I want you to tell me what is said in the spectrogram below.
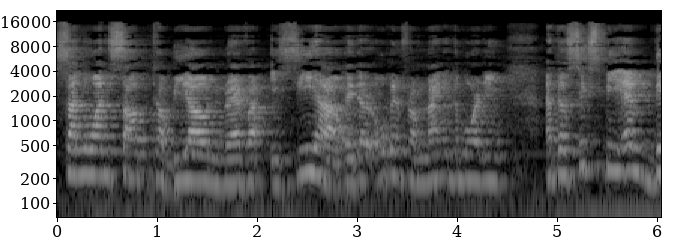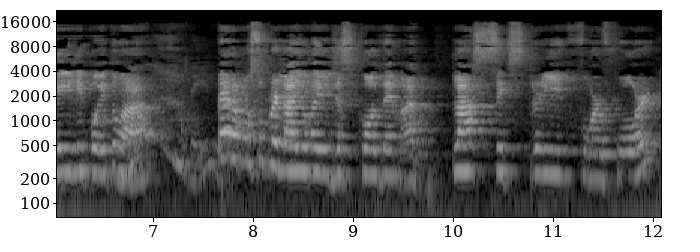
San Juan South, Cabiao, Nueva Ecija. Okay, they're open from 9 in the morning until 6 p.m. daily po ito ha. Pero kung super layo kayo, just call them at plus 6344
